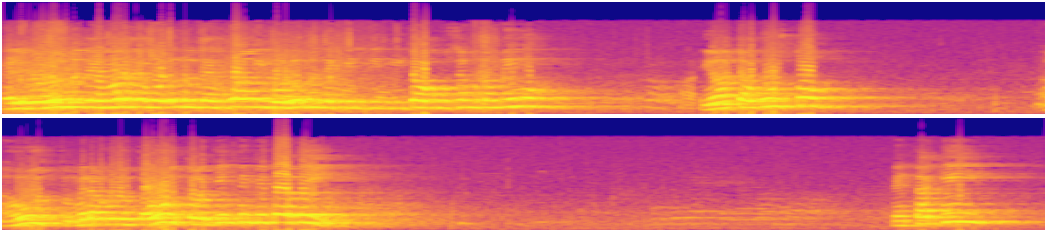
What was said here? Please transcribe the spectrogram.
El volumen de Jorge, el volumen de Juan y el volumen de quien te invitó. ¿Cómo se llama amigo? ¿Y dónde está Augusto? Augusto, mira Augusto. Augusto, ¿quién te invitó a ti? ¿Está aquí?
